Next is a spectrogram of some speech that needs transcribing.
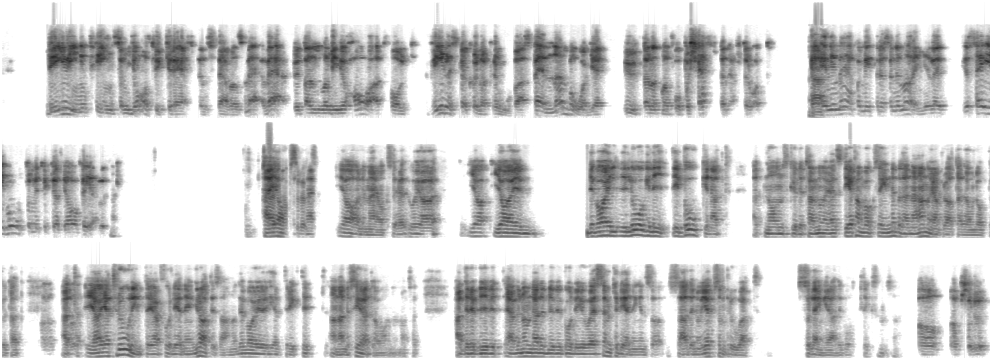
Det är ju ingenting som jag tycker är eftersträvansvärt utan man vill ju ha att folk vill ska kunna prova, spänna en båge utan att man får på käften efteråt. Ja. Är ni med på mitt resonemang? Eller, jag säger emot om ni tycker att jag har fel. Nej, ja, absolut. Nej jag håller med också. Och jag, jag, jag, det, var, det låg lite i boken att, att någon skulle ta emot. Stefan var också inne på det när han och jag pratade om loppet. Att, att jag, jag tror inte jag får ledningen gratis, han. Och det var ju helt riktigt analyserat av honom. För hade det blivit, även om det hade blivit både i OSM till ledningen så, så hade nog Jeppsson provat så länge det hade gått. Liksom, så. Ja, absolut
